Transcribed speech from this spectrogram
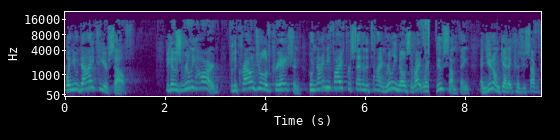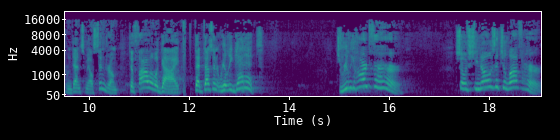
when you die to yourself. Because it's really hard for the crown jewel of creation, who 95% of the time really knows the right way to do something, and you don't get it because you suffer from dense male syndrome, to follow a guy that doesn't really get it. It's really hard for her. So if she knows that you love her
